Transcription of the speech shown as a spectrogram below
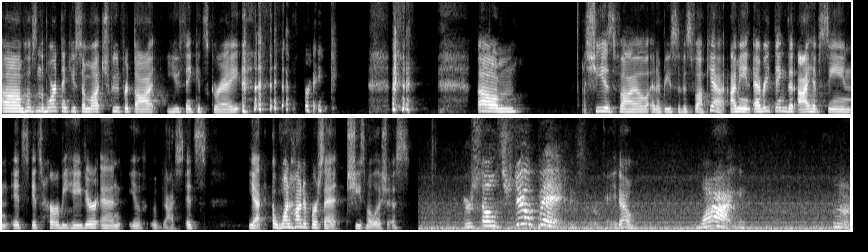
Um, hooves on the board, thank you so much. Food for thought. You think it's gray, Frank. um, she is vile and abusive as fuck. Yeah, I mean everything that I have seen, it's it's her behavior, and you guys, it's yeah, one hundred percent. She's malicious. You're so stupid. There you go. Why? Hmm.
